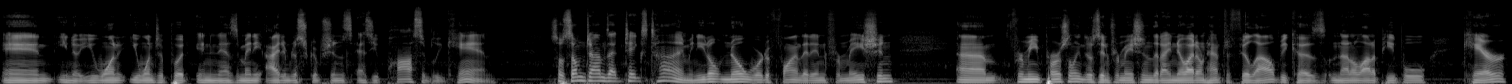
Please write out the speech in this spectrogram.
and you know you want you want to put in as many item descriptions as you possibly can. So sometimes that takes time, and you don't know where to find that information. Um, for me personally, there's information that I know I don't have to fill out because not a lot of people care,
